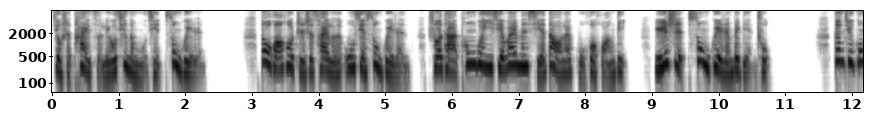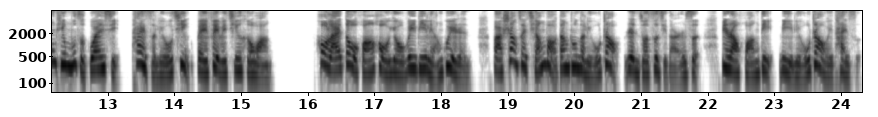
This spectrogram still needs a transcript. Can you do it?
就是太子刘庆的母亲宋贵人。窦皇后指示蔡伦诬陷宋贵人，说他通过一些歪门邪道来蛊惑皇帝，于是宋贵人被贬黜。根据宫廷母子关系，太子刘庆被废为清河王。后来窦皇后又威逼梁贵人，把尚在襁褓当中的刘肇认作自己的儿子，并让皇帝立刘肇为太子。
